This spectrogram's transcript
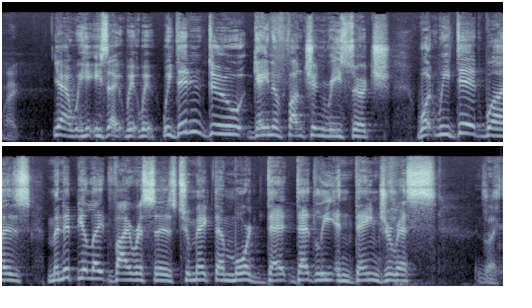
Right. Yeah, we, he said we, we, we didn't do gain of function research. What we did was manipulate viruses to make them more de- deadly and dangerous. It's like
